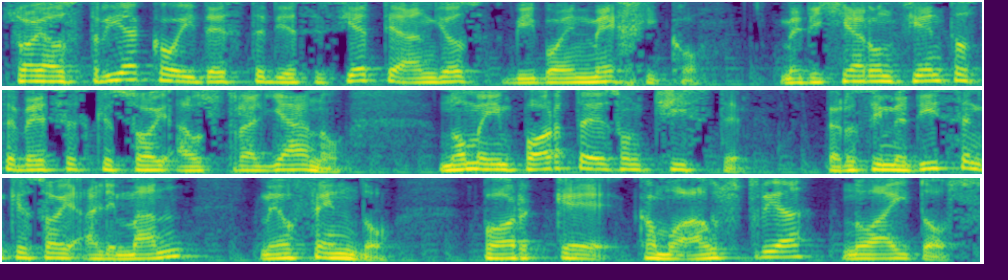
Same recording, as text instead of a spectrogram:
Soy austríaco y desde 17 años vivo en México. Me dijeron cientos de veces que soy australiano. No me importa, es un chiste. Pero si me dicen que soy alemán, me ofendo, porque como Austria no hay dos.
